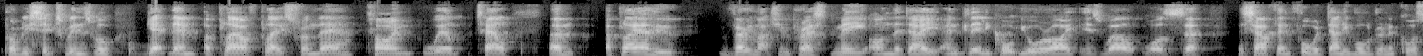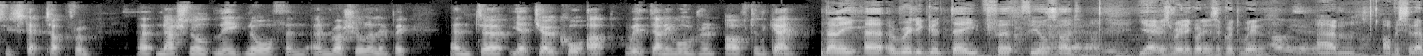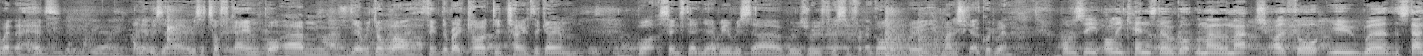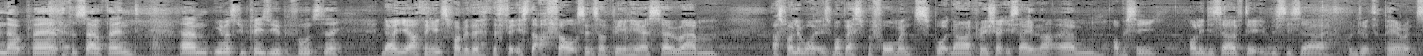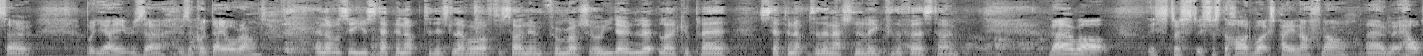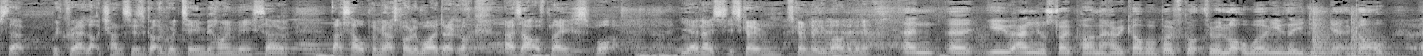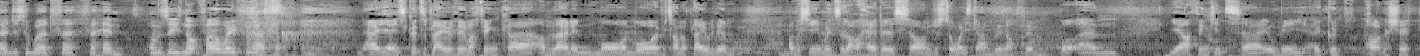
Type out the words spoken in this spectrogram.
probably six wins will get them a playoff place from there. Time will tell. Um, a player who very much impressed me on the day and clearly caught your eye as well was uh, the Southend forward Danny Waldron, of course, who stepped up from uh, National League North and, and Rushall Olympic. And uh, yeah, Joe caught up with Danny Waldron after the game. Danny, uh, a really good day for, for your side. Yeah, it was really good. It was a good win. Um, obviously, they went ahead, and it was a, it was a tough game. But um, yeah, we done well. I think the red card did change the game, but since then, yeah, we was uh, we was ruthless in front of goal, and we managed to get a good win. Obviously, Ollie Kensdale got the man of the match. I thought you were the standout player for Southend. Um, you must be pleased with your performance today. No, yeah, I think it's probably the, the fittest that I've felt since I've been here. So um, that's probably what is my best performance. But no, I appreciate you saying that. Um, obviously, Ollie deserved it. It was his hundredth uh, appearance. So, but yeah, it was uh, it was a good day all round. And obviously, you're stepping up to this level after signing from Rushall. You don't look like a player stepping up to the National League for the first time. No, well, it's just it's just the hard work's paying off now. Um, it helps that we create a lot of chances. I've got a good team behind me, so that's helping me. That's probably why I don't look as out of place. But yeah, no, it's, it's going it's going really well at the minute. And uh, you and your stroke partner Harry Cardwell both got through a lot of work, even though you didn't get a goal. Uh, just a word for, for him. Obviously, he's not far away from us. no, yeah, it's good to play with him. I think uh, I'm learning more and more every time I play with him. Obviously, he wins a lot of headers, so I'm just always gambling off him. But um, yeah, I think it's uh, it'll be a good partnership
